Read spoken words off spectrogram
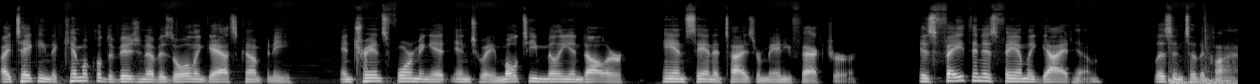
by taking the chemical division of his oil and gas company and transforming it into a multi million dollar hand sanitizer manufacturer. His faith and his family guide him. Listen to the climb.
